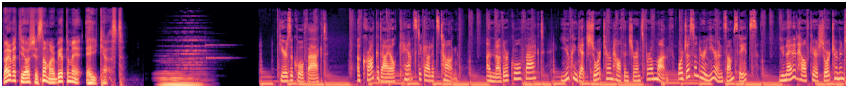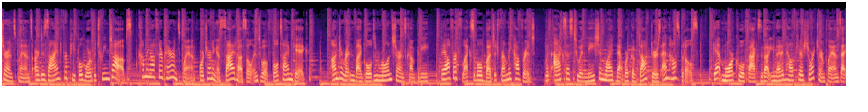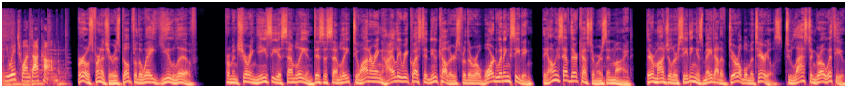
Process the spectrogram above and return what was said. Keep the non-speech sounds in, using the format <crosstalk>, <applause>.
Värvet görs i samarbete med Acast. Here's a cool fact a crocodile can't stick out its tongue. Another cool fact you can get short term health insurance for a month or just under a year in some states. United Healthcare short term insurance plans are designed for people who are between jobs, coming off their parents' plan, or turning a side hustle into a full time gig. Underwritten by Golden Rule Insurance Company, they offer flexible, budget friendly coverage with access to a nationwide network of doctors and hospitals. Get more cool facts about United Healthcare short term plans at uh1.com. Burrow's furniture is built for the way you live. From ensuring easy assembly and disassembly to honoring highly requested new colors for their award winning seating, they always have their customers in mind. Their modular seating is made out of durable materials to last and grow with you.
